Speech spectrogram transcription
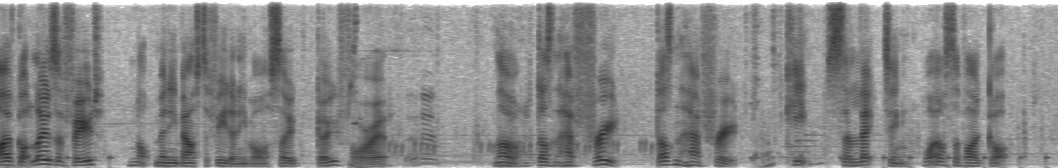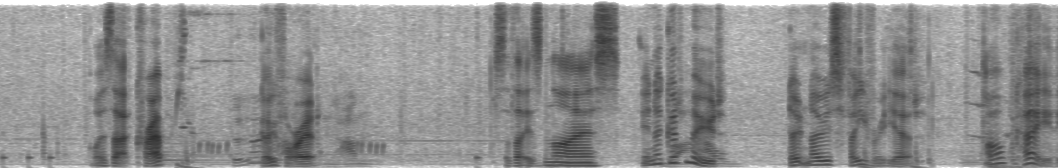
I've got loads of food not many mouths to feed anymore, so go for it. No, it doesn't have fruit. Doesn't have fruit. Keep selecting. What else have I got? What is that? Crab? Go for it. So that is nice. In a good mood. Don't know his favourite yet. Okay.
